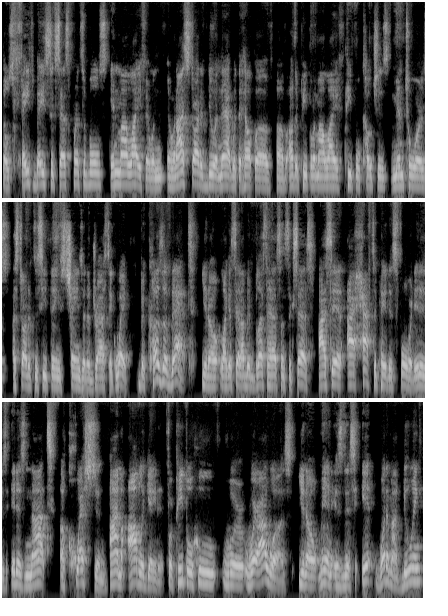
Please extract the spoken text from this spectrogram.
those faith-based success principles in my life. And when and when I started doing that with the help of of other people in my life people coaches mentors I started to see things change in a drastic way because of that you know like I said I've been blessed to have some success. I said I have to pay this forward. It is it is not a question. I'm obligated. For people who were where I was you know man is this it? What am I doing?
